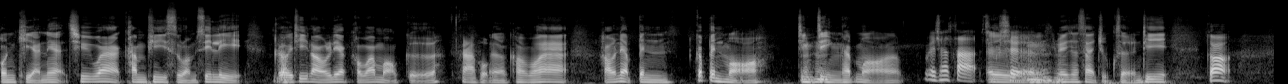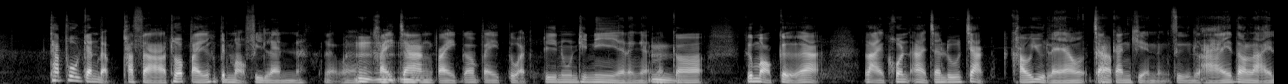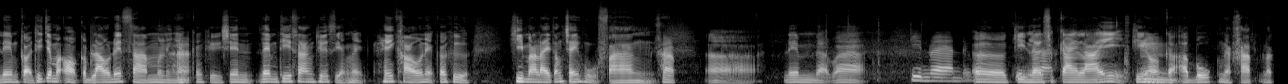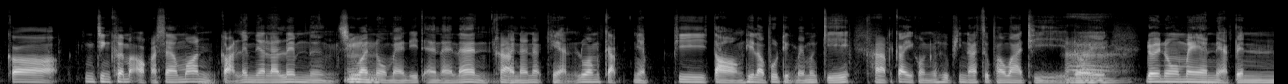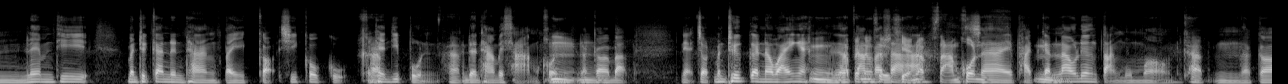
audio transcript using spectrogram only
คนเขียนเนี่ยชื่อว่าคัมภีร์ สรวมศิริครับโดยที่เราเรียกเขาว่าหมอเก๋อครับผมเออเขาว่าเขาเนี่ยเป็นก็เป็นหมอจริง ๆ ครับ หมอเวชศาสตร์ฉุกเฉินออเวชศาสตร์ฉุกเฉินที่ก็ถ้าพูดกันแบบภาษาทั่วไปก็คือเป็นหมอฟรีแลนซ์นะแบบว่าอืมใครจ้างไปก็ไปตรวจที่นู่นที่นี่อะไรเงี้ยอืมแล้วก็คือหมอเก๋ออะหลายคนอาจจะรู้จัก เขาอยู่แล้ว จากครับการเขียนหนังสือหลายต่อหลายเล่มก่อนที่จะมาออกกับเราด้วยซ้ำอะไรเงี้ยฮะก็คือเช่นเล่มที่สร้างชื่อเสียงให้ให้เขาเนี่ยก็คือฮิมาลัยต้องใช้หูฟังครับเอ่อเล่มแบบว่ากินแรนหรือเออกินแลนสกายไลท์ที่อืมออกกับอาบุ๊กนะครับ แล้วก็จริงๆ เคยมาออกกับแซลมอน ก่อนเล่มเนี้ยแล้วเล่มหนึ่ง ชื่อว่าอืม No Man Eat an Island ครับอันนั้นน่ะเขียนร่วมกับเนี่ย พี่ตองที่เราพูดถึงไปเมื่อกี้ครับแล้วก็อีกคนก็คือพี่นัทสุภาวาทีอ่าโดย โดย No Man เนี่ยเป็นเล่มที่บันทึกการเดินทางไปเกาะชิโกกุประเทศญี่ปุ่นครับเดินทางไป3คนอืมแล้วก็แบบเนี่ยจดบันทึกกันเอาไว้ไงอืมแล้วเป็นหนังสือเขียนแบบสามคนใช่ผัดกันอืมเล่าเรื่องต่างมุมมองครับอืมแล้วก็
